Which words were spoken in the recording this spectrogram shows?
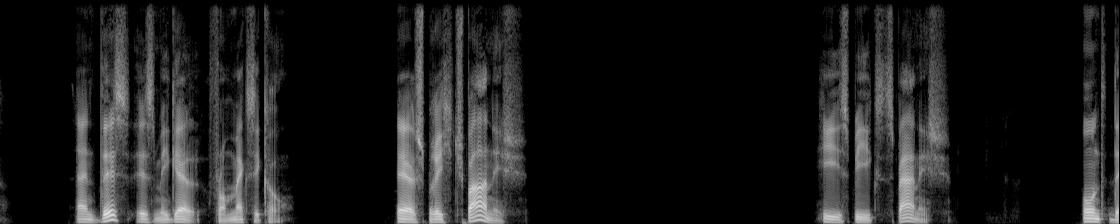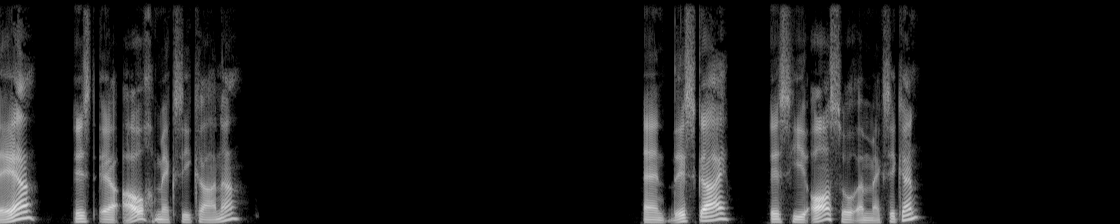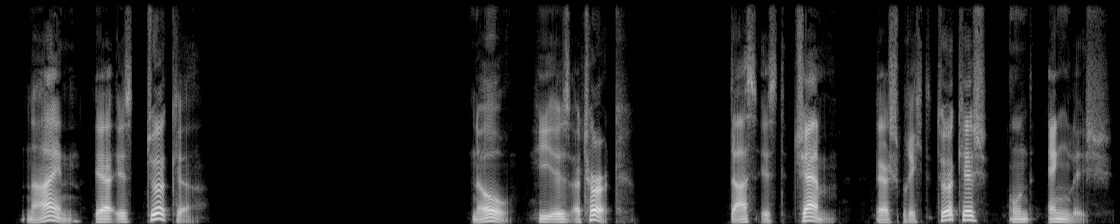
And this is Miguel from Mexico. Er spricht Spanisch. He speaks Spanish. Und der? Ist er auch Mexikaner? And this guy? Is he also a Mexican? Nein, er ist Türke. No, he is a Turk. Das ist Cem. Er spricht Türkisch und Englisch.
